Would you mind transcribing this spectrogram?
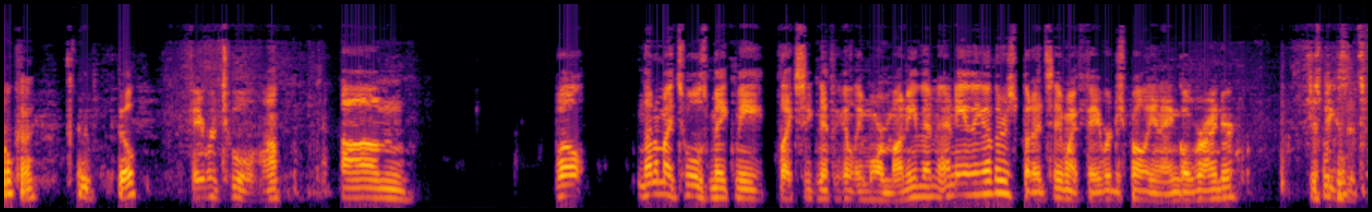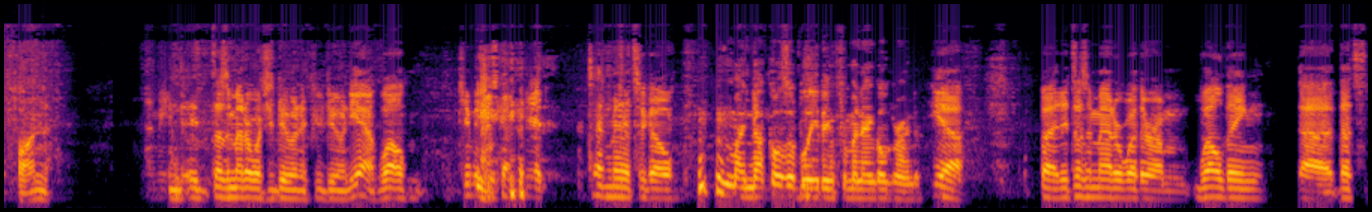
okay? Bill, Favorite tool, huh? Um, well, none of my tools make me like significantly more money than any of the others, but I'd say my favorite is probably an angle grinder, just because it's fun. I mean, it doesn't matter what you're doing if you're doing. Yeah, well, Jimmy just got hit ten minutes ago. my knuckles are bleeding from an angle grinder. Yeah, but it doesn't matter whether I'm welding. Uh, that's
